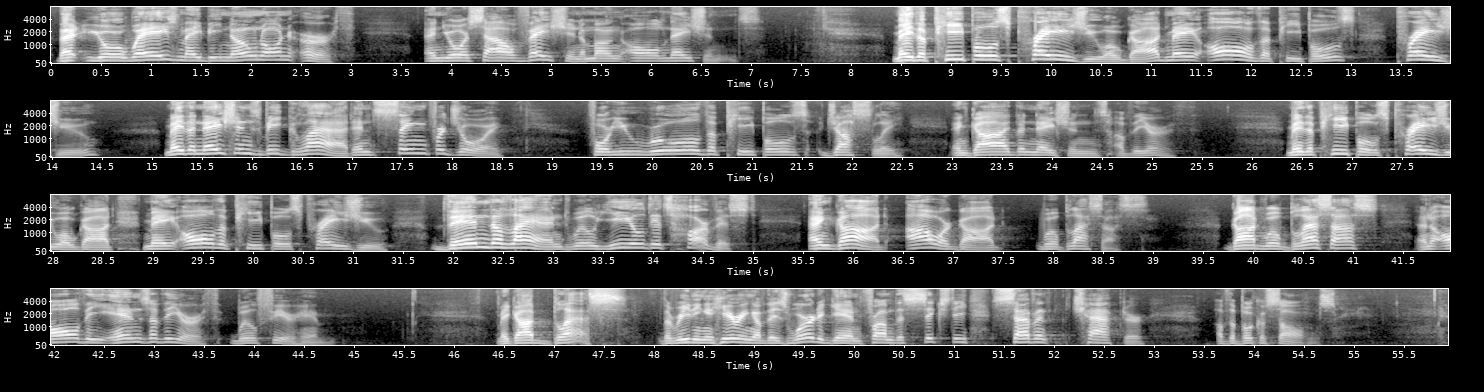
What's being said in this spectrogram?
that your ways may be known on earth, and your salvation among all nations. May the peoples praise you, O God. May all the peoples praise you. May the nations be glad and sing for joy. For you rule the peoples justly and guide the nations of the earth. May the peoples praise you, O God. May all the peoples praise you. Then the land will yield its harvest, and God, our God, will bless us. God will bless us, and all the ends of the earth will fear him. May God bless the reading and hearing of His Word again from the 67th chapter of the book of Psalms.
